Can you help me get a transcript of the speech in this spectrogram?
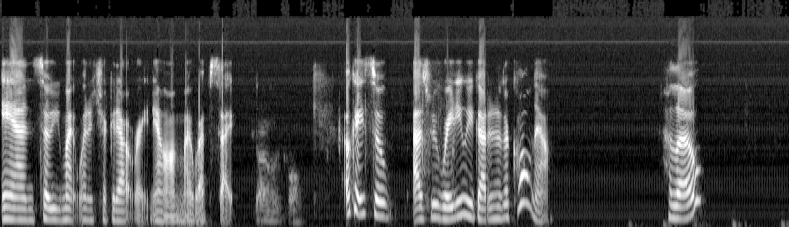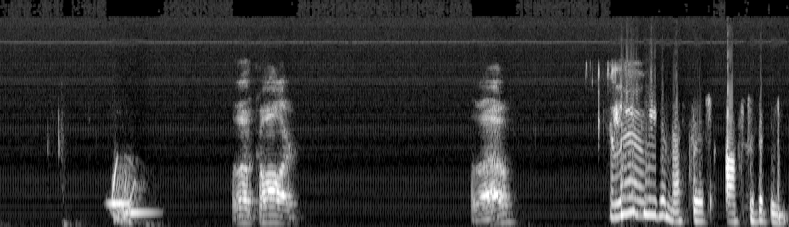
And so you might want to check it out right now on my website. Okay, so as we're waiting, we got another call now. Hello? Hello, caller. Hello? Hello? Please leave a message after the beep.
